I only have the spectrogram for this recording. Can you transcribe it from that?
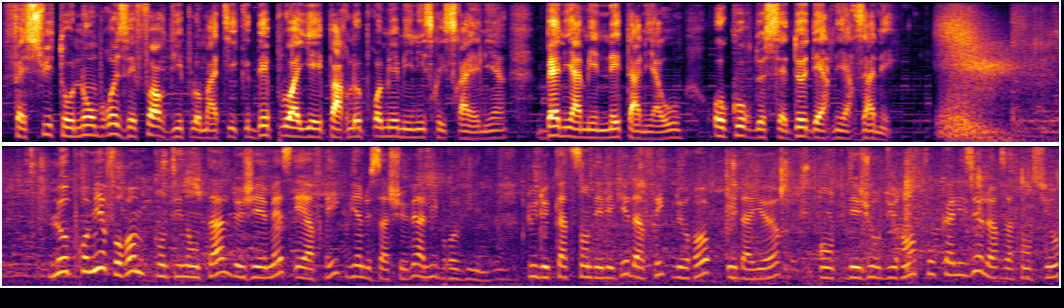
fait suite aux nombreux efforts diplomatiques déployés par le Premier ministre israélien Benjamin Netanyahou au cours de ces deux dernières années. Le premier forum continental de GMS et Afrique vient de s'achever à Libreville. Plus de 400 délégués d'Afrique, d'Europe et d'ailleurs ont des jours durant focalisé leurs attentions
